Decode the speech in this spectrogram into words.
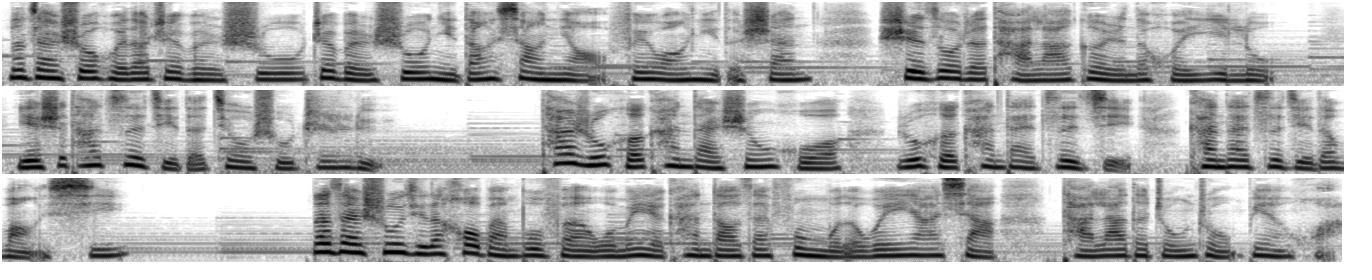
那再说回到这本书，这本书《你当像鸟飞往你的山》，是作者塔拉个人的回忆录，也是他自己的救赎之旅。他如何看待生活，如何看待自己，看待自己的往昔。那在书籍的后半部分，我们也看到，在父母的威压下，塔拉的种种变化。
